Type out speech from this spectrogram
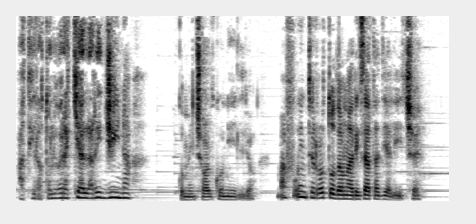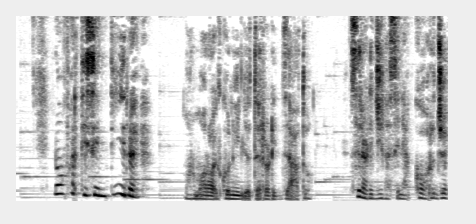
Ha tirato le orecchie alla regina, cominciò il coniglio, ma fu interrotto da una risata di Alice. Non farti sentire, mormorò il coniglio terrorizzato. Se la regina se ne accorge,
